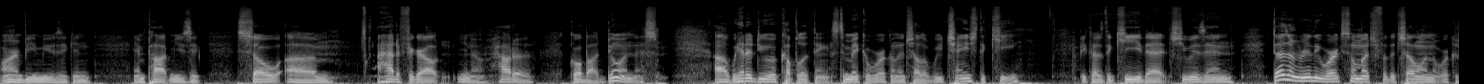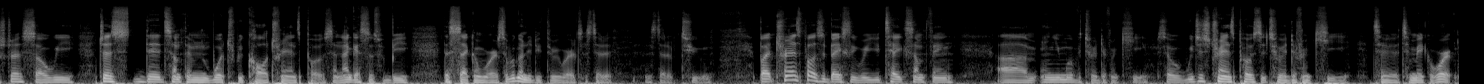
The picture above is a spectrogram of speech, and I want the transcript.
R&B music and and pop music. So um, I had to figure out, you know, how to go about doing this. Uh, we had to do a couple of things to make it work on the cello. We changed the key because the key that she was in doesn't really work so much for the cello and the orchestra. So we just did something which we call transpose, and I guess this would be the second word. So we're going to do three words instead of instead of two. But transpose is basically where you take something um, and you move it to a different key. So we just transposed it to a different key to to make it work.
